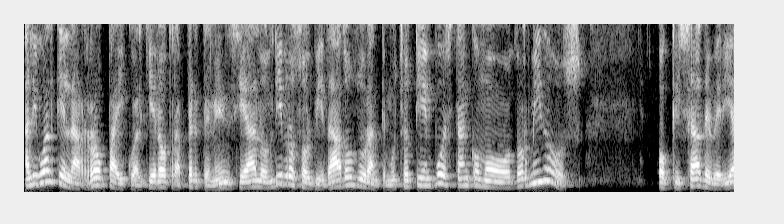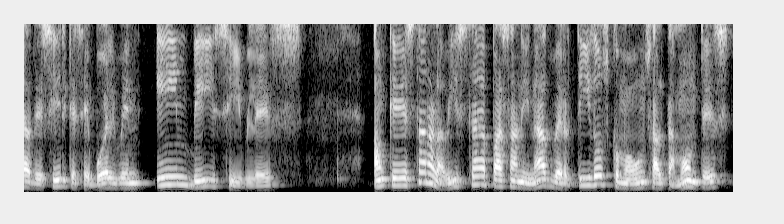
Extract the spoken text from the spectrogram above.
Al igual que la ropa y cualquier otra pertenencia, los libros olvidados durante mucho tiempo están como dormidos. O quizá debería decir que se vuelven invisibles. Aunque están a la vista, pasan inadvertidos como un saltamontes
